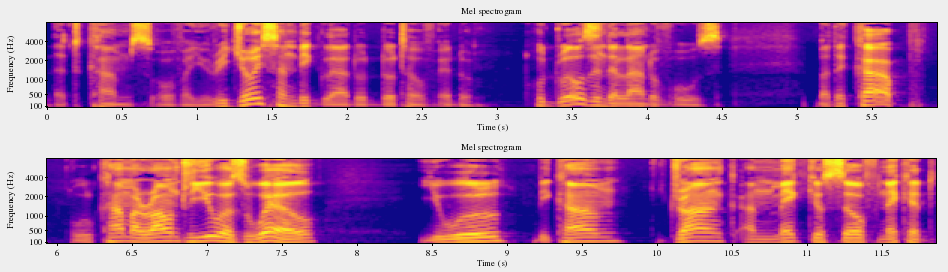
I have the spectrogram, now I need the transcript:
that comes over you. Rejoice and be glad, O daughter of Edom, who dwells in the land of Uz. But the cup will come around to you as well. You will become drunk and make yourself naked.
